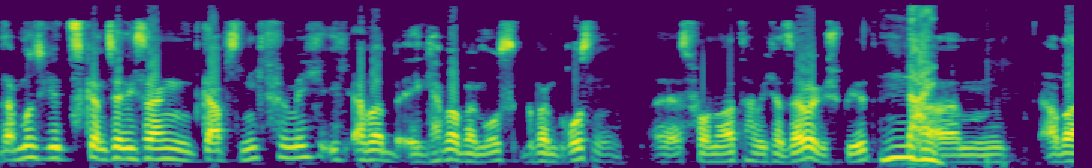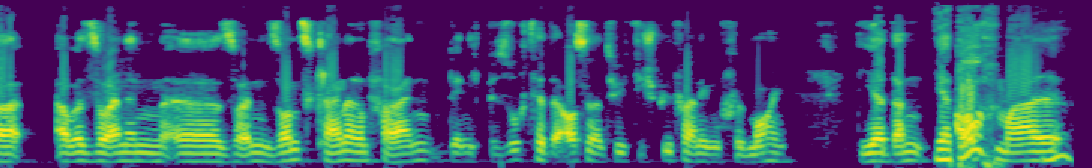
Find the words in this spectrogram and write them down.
da muss ich jetzt ganz ehrlich sagen, gab es nicht für mich. Ich, aber ich habe ja beim, beim großen äh, SV Nord habe ich ja selber gespielt. Nein. Ähm, aber aber so einen äh, so einen sonst kleineren Verein, den ich besucht hätte, außer natürlich die Spielvereinigung für Moching, die ja dann Ja, auch doch. mal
